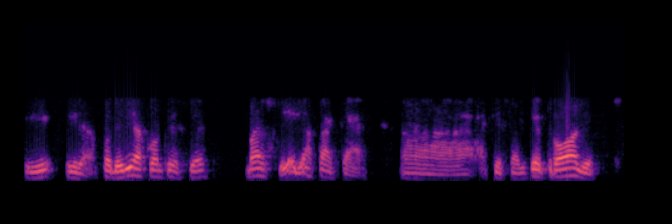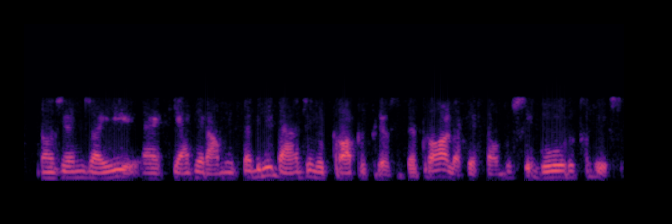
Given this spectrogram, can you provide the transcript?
e Irã. Poderia acontecer, mas se ele atacar ah, a questão do petróleo, nós vemos aí é, que haverá uma instabilidade no próprio preço do petróleo, a questão do seguro, tudo isso.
